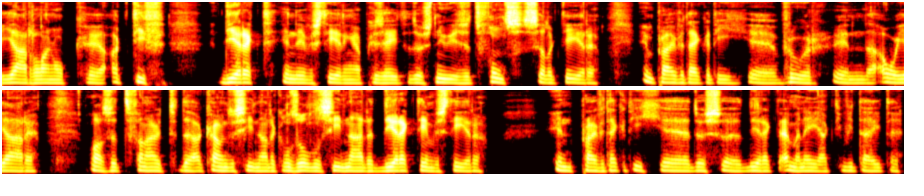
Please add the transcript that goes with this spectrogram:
jarenlang ook actief direct in de investering heb gezeten. Dus nu is het fonds selecteren in private equity. vroeger in de oude jaren was het vanuit de accountancy naar de consultancy naar het direct investeren in private equity. dus direct M&A activiteiten,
